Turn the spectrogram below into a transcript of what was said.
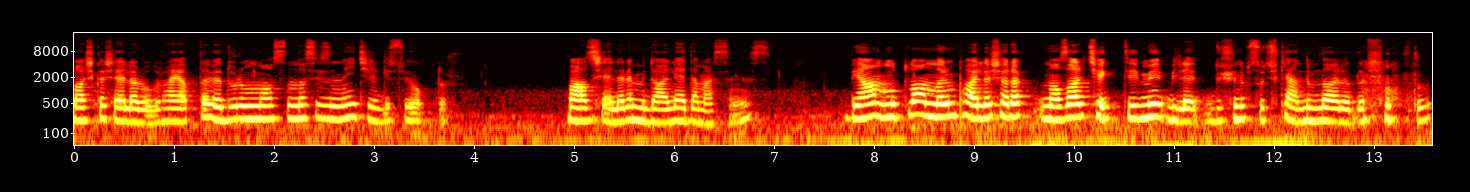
başka şeyler olur hayatta ve durumun aslında sizinle hiç ilgisi yoktur. Bazı şeylere müdahale edemezsiniz. Bir an mutlu anlarımı paylaşarak nazar çektiğimi bile düşünüp suçu kendimde aradığım oldu.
